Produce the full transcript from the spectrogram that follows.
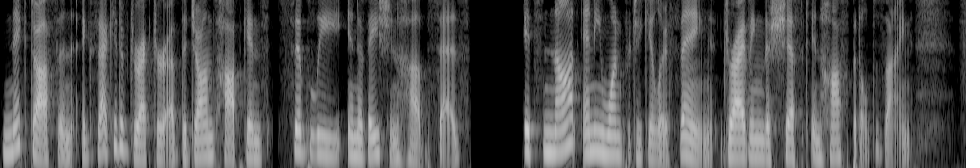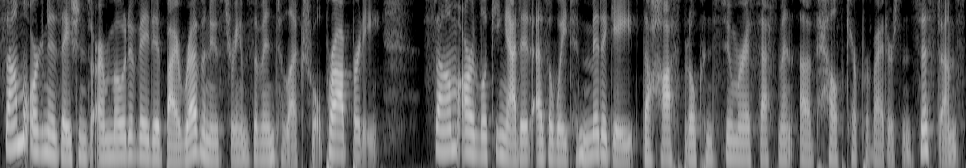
Nick Dawson, executive director of the Johns Hopkins Sibley Innovation Hub, says It's not any one particular thing driving the shift in hospital design. Some organizations are motivated by revenue streams of intellectual property. Some are looking at it as a way to mitigate the hospital consumer assessment of healthcare providers and systems.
